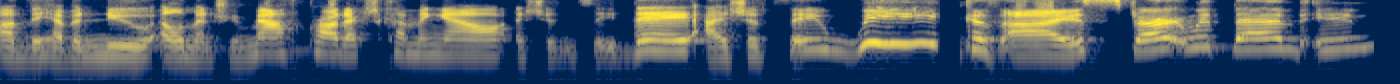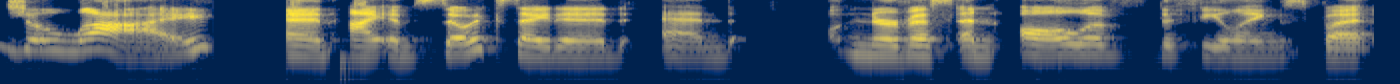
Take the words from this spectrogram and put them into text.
Um, they have a new elementary math product coming out. I shouldn't say they, I should say we, because I start with them in July. And I am so excited and nervous and all of the feelings, but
